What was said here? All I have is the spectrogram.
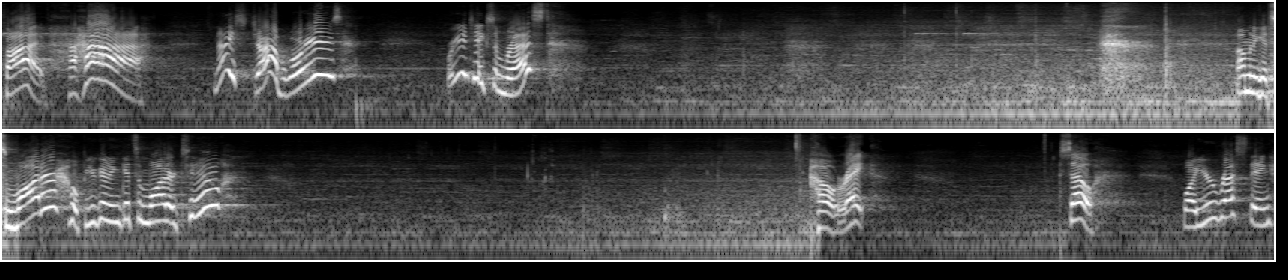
five. Ha ha! Nice job, warriors. We're gonna take some rest. I'm gonna get some water. Hope you're gonna get some water too. All right. So, while you're resting,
